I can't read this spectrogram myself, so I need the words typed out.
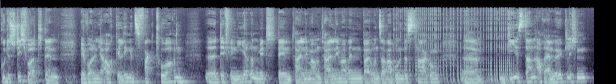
Gutes Stichwort, denn wir wollen ja auch Gelingensfaktoren äh, definieren mit den Teilnehmer und Teilnehmerinnen bei unserer Bundestagung, äh, die es dann auch ermöglichen,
